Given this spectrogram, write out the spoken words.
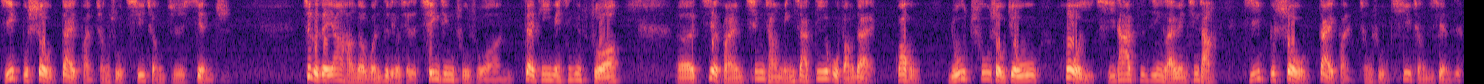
即不受贷款成数七成之限制。这个在央行的文字里头写的清清楚楚哦，你再听一遍，清清楚楚哦。呃，借款人清偿名下第一户房贷，刮胡，如出售旧屋或以其他资金来源清偿，即不受贷款成数七成之限制。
